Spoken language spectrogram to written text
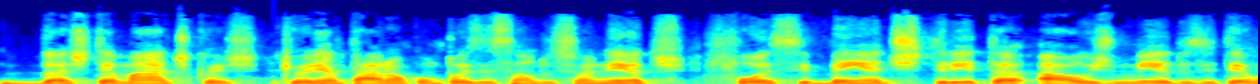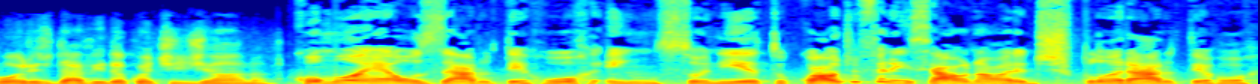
das temáticas que orientaram a composição dos sonetos fosse bem adstrita restrita aos medos e terrores da vida cotidiana. Como é usar o terror em um soneto? Qual o diferencial na hora de explorar o terror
